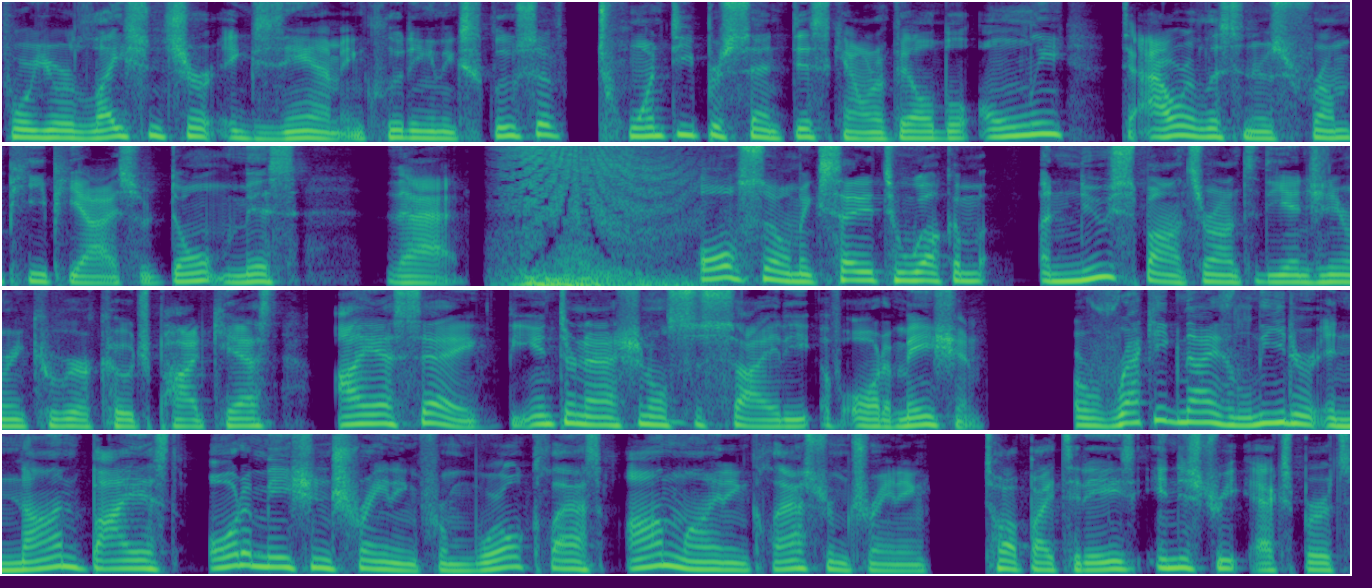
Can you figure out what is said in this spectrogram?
for your licensure exam, including an exclusive 20% discount available only to our listeners from PPI. So don't miss that. Also, I'm excited to welcome a new sponsor onto the Engineering Career Coach podcast, ISA, the International Society of Automation a recognized leader in non biased automation training from world class online and classroom training taught by today's industry experts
